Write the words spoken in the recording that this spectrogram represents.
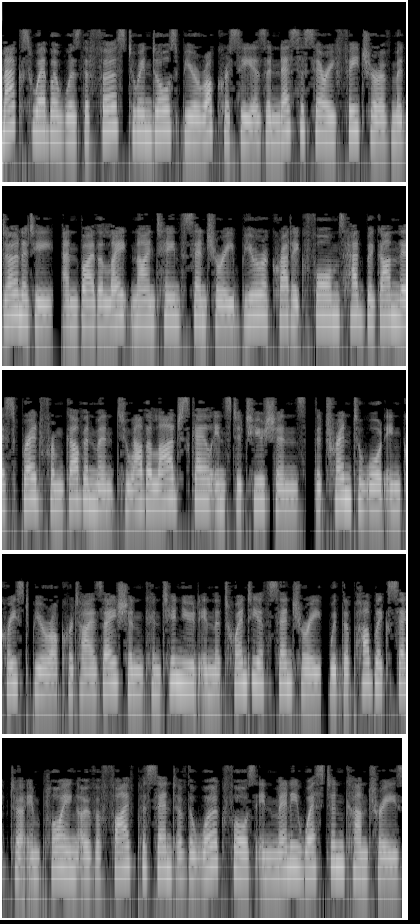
Max Weber was the first to endorse bureaucracy as a necessary feature of modernity, and by the late 19th century bureaucratic forms had begun their spread from government to other large-scale institutions. The trend toward increased bureaucratization continued in the 20th century, with the public sector employing over 5% of the workforce in many Western countries.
